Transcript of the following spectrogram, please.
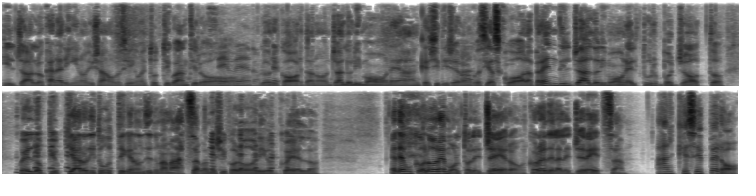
il giallo canarino, diciamo così, come tutti quanti lo, Sì, vero, lo ricordano. Giallo limone anche ci dicevano Ah, così a scuola. Prendi il giallo limone, il turbogiotto, quello più chiaro di tutti che non siete una mazza quando ci colori con quello. Ed è un colore molto leggero, il colore della leggerezza, anche se però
